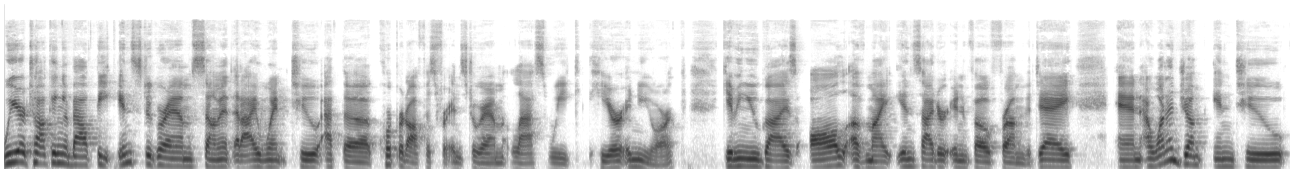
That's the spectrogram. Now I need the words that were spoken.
We are talking about the Instagram summit that I went to at the corporate office for Instagram last week here in New York, giving you guys all of my insider info from the day. And I want to jump into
